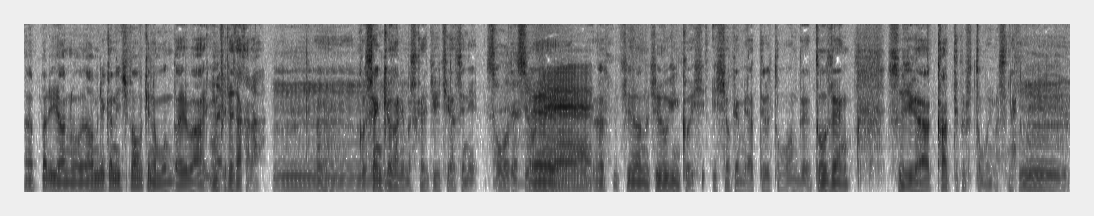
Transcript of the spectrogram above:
やっぱりあのアメリカの一番大きな問題はインフレだから、はい、うん。これ選挙がありますから、11月に。そうですよね、えー、中央の中央銀行一生懸命やってると思うんで、当然、数字が変わってくると思いますね。うん。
